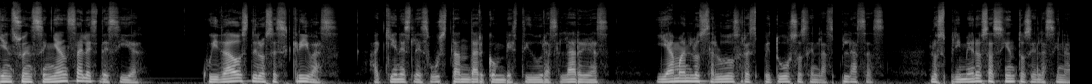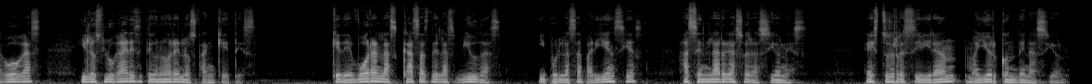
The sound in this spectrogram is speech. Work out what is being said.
Y en su enseñanza les decía, Cuidaos de los escribas, a quienes les gusta andar con vestiduras largas y aman los saludos respetuosos en las plazas, los primeros asientos en las sinagogas y los lugares de honor en los banquetes, que devoran las casas de las viudas y por las apariencias hacen largas oraciones. Estos recibirán mayor condenación.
